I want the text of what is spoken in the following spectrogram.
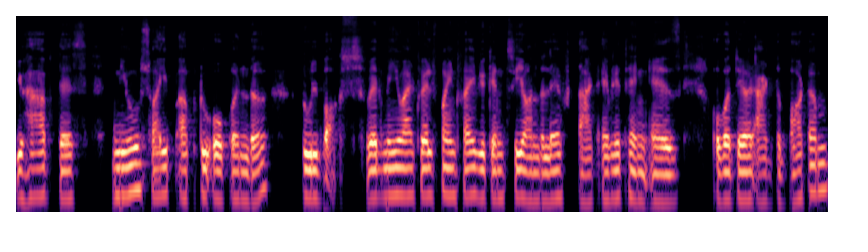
you have this new swipe up to open the toolbox. With MIUI 12.5 you can see on the left that everything is over there at the bottom.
